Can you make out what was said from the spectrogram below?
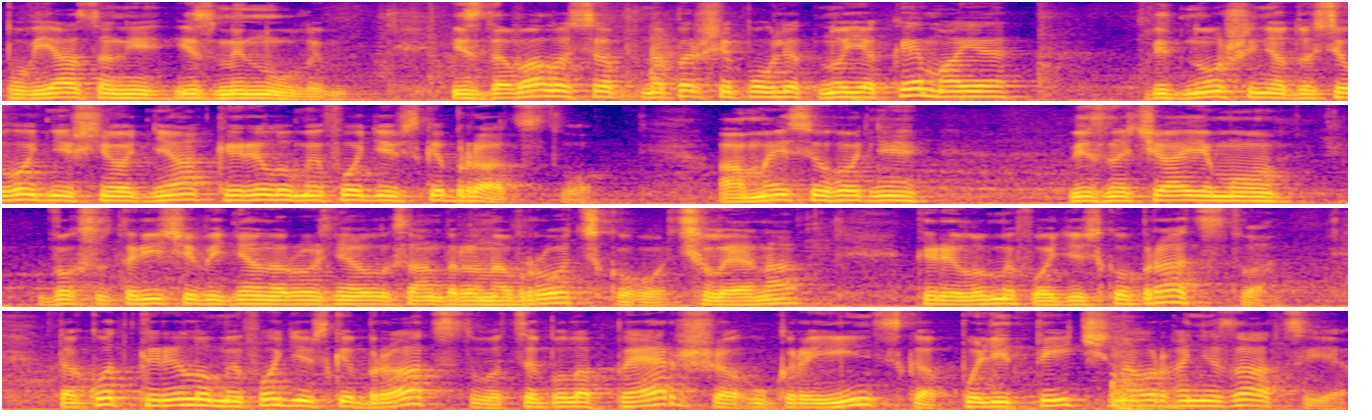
пов'язані із минулим. І здавалося б, на перший погляд, ну яке має відношення до сьогоднішнього дня Кирило-Мефодіївське братство. А ми сьогодні відзначаємо 200-річчя від дня народження Олександра Навроцького, члена Кирило-Мефодіївського братства. Так от Кирило-Мефодіївське братство це була перша українська політична організація.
